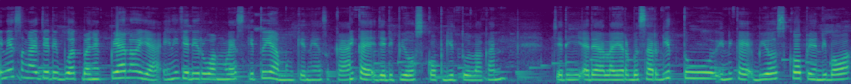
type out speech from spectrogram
ini sengaja dibuat banyak piano ya ini jadi ruang les gitu ya mungkin ya sekarang ini kayak jadi bioskop gitu lah kan jadi ada layar besar gitu. Ini kayak bioskop yang dibawa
